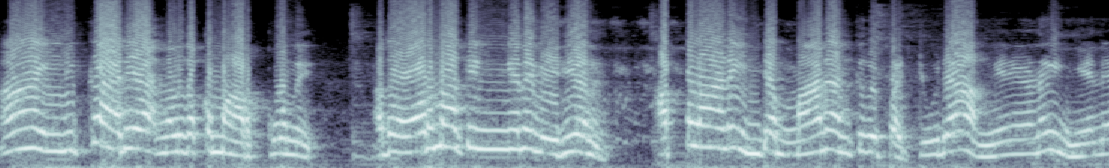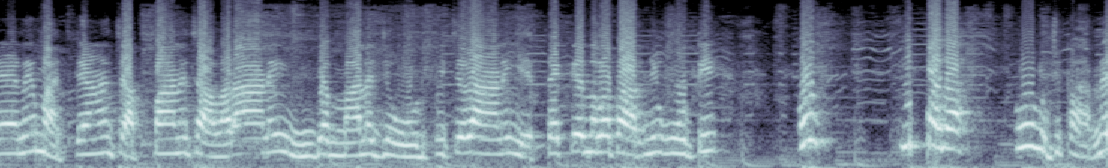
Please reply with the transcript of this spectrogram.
ആ എനിക്കറിയാം നിങ്ങൾ മറക്കൂന്ന് അത് ഓർമ്മ ഇങ്ങനെ വരികയാണ്. അപ്പോഴാണ് ഇന്റെ അമ്മാനെ എനിക്ക് പറ്റൂല. അങ്ങനെയാണ് ഇങ്ങനെയാണ് മറ്റാണ് ചപ്പാണ് ചവറാണ് ഇന്റെ അമ്മാനെ ജോടിപ്പിച്ചതാണ് എത്തൊക്കെ എന്നുള്ള പറഞ്ഞു കൂട്ടി. ഇപ്പതാ ഇത് പറഞ്ഞ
